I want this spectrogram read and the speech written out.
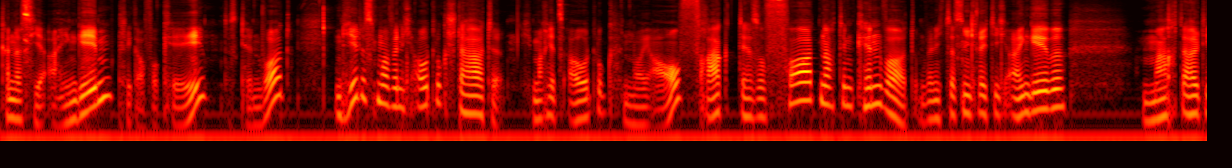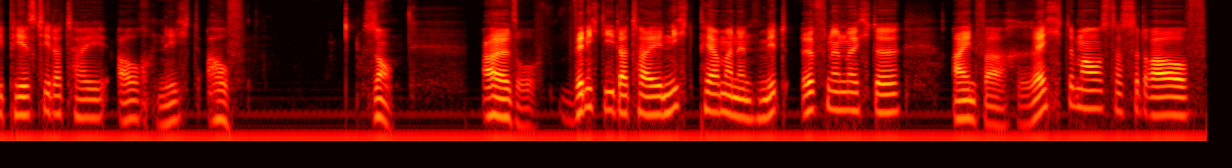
Kann das hier eingeben, klicke auf OK, das Kennwort. Und jedes Mal, wenn ich Outlook starte, ich mache jetzt Outlook neu auf, fragt der sofort nach dem Kennwort. Und wenn ich das nicht richtig eingebe, macht er halt die PST-Datei auch nicht auf. So, also, wenn ich die Datei nicht permanent mit öffnen möchte, einfach rechte Maustaste drauf,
